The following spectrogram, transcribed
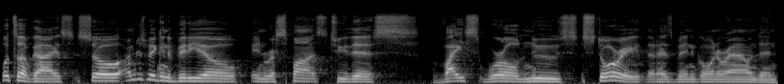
What's up, guys? So I'm just making a video in response to this Vice World News story that has been going around, and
